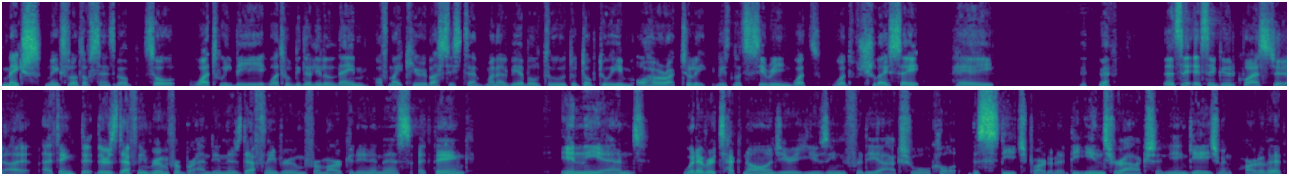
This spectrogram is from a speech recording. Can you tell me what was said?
Makes makes a lot of sense, Bob. So what will be what will be the little name of my Kyriba system when I'll be able to to talk to him or her actually? If it's not Siri, what what should I say? Hey It's a, it's a good question. I, I think that there's definitely room for branding. There's definitely room for marketing in this. I think in the end, whatever technology you're using for the actual call it the speech part of it, the interaction, the engagement part of it,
